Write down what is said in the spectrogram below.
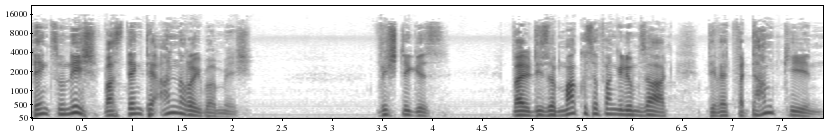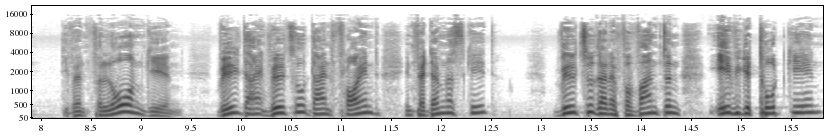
Denkst du nicht, was denkt der andere über mich? Wichtig ist, weil dieses Markus-Evangelium sagt, der wird verdammt gehen, die werden verloren gehen. Will dein, willst du dein Freund in Verdammnis geht? Willst du deine Verwandten ewige Tod gehen?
